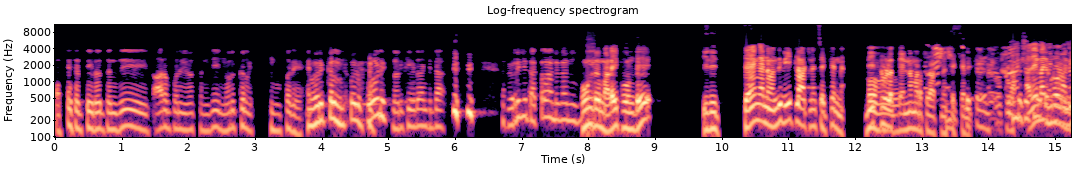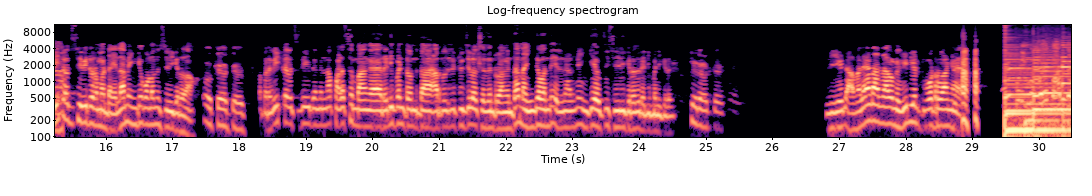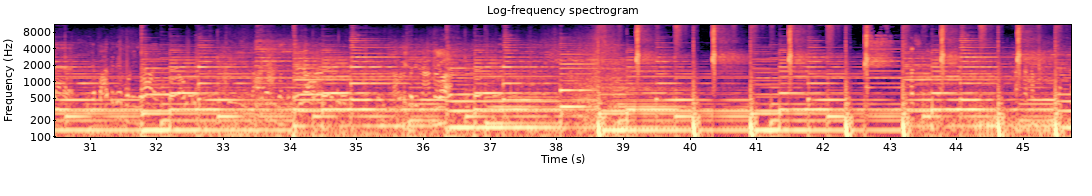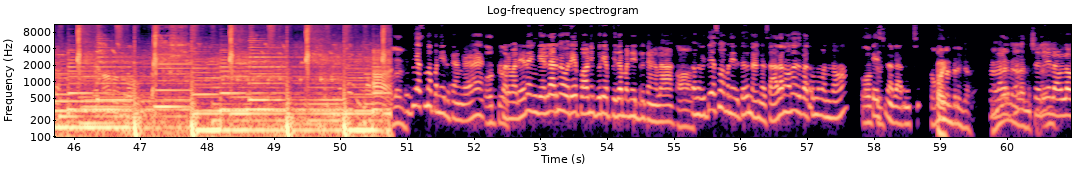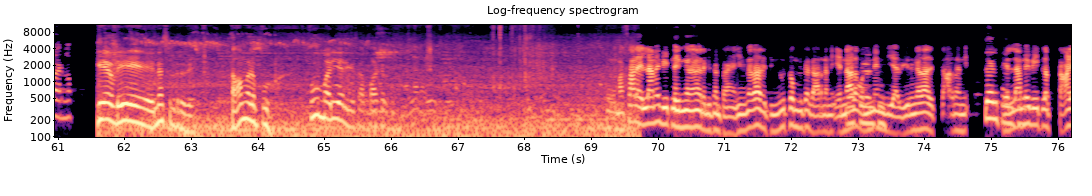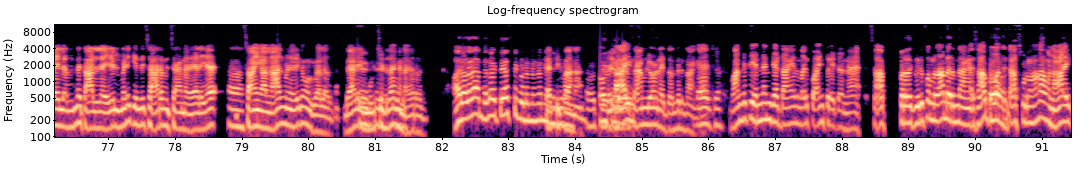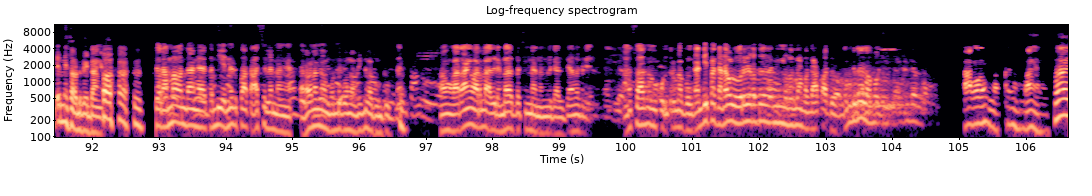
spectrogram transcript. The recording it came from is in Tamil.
சட்டை செட்டு இருபத்தஞ்சு ஆரம்பொருள் இருபத்தஞ்சு நொறுக்கல் முப்பது. நொறுக்கல் முப்பது போடு. நொறுக்கி விட வேண்டியதான் நொறுக்கி தட்டுற வேண்டியதான் நீ. பூண்டு மலை பூண்டு இது தேங்காய் எண்ணெய் வந்து வீட்டுல ஆட்டின செக்கெண்ணெய் வீட்டுல உள்ள தென்னை மரத்துல ஆட்டின செக்கெண்ணெய் அதே மாதிரி ப்ரோ நான் வீட்டுல வச்சு சீவிட்டு வர மாட்டேன். எல்லாமே இங்க கொண்டு வந்து சீவிக்கிறதா. ஓகே ஓகே அப்புறம் வீட்டுல வச்சு சீவிட்டு பழசும்பாங்க ரெடி பண்ணிட்டு வந்துட்டான் அறுபது ஃப்ரிட்ஜ்ல வச்சதுன்றாங்க தான் நான் இங்க வந்து எல்லாமே இங்கே வச்சு சீவிக்கிறது ரெடி பண்ணிக்கிறது. சரி ஓகே. விளையாடாத? அவங்க வீடியோ எடுத்து போட்டுருவாங்க. வித்தியாசமா பண்ணிருக்காங்க. பரவாயில்ல. ஏன்னா இங்க எல்லாருமே ஒரே பானிபூரி அப்படிதான் பண்ணிட்டு இருக்காங்களா அவங்க வித்தியாசமா பண்ணிருக்கிறது நாங்க சாதாரணமா தான் இது வரணும்னு வந்தோம். டேஸ்ட் நல்லா இருந்துச்சு. பெரிய லெவல்ல வரணும். இங்கே அப்படியே என்ன சொல்றது? தாமரை பூ. பூ மாதிரியே இருக்கு சார் பாக்கிறதுக்கு மசாலா எல்லாமே வீட்டுல இவங்க தான் ரெடி பண்றாங்க. இவங்கதான் அதுக்கு முழுக்க முழுக்க காரணமே. என்னால ஒண்ணுமே முடியாது. இவங்கதான் அதுக்கு காரணமே. எல்லாமே வீட்டுல காலையில இருந்து காலையில ஏழு மணிக்கு எந்திரிச்சு ஆரம்பிச்சாங்க வேலைய. சாயங்காலம் நாலு மணி வரைக்கும் உங்களுக்கு வேலை இருக்கும். வேலையை முடிச்சிட்டு தான் இங்க நகர்றது. அதனாலதான் அந்த அளவு டேஸ்ட் கொடுக்கணும்னு கண்டிப்பா. தாய் ஃபேமிலியோட நேத்து வந்திருந்தாங்க. வந்துட்டு என்னன்னு கேட்டாங்க இந்த மாதிரி பாயிண்ட் என்ன? சாப்பிடறதுக்கு விருப்பம் இல்லாம இருந்தாங்க. சாப்பிட்டு பார்த்து காசு கொடுக்கணும்னா அவங்க நாலு ஐட்டமே சாப்பிட்டு போயிட்டாங்க. அம்மா வந்தாங்க தம்பி என்னதுப்பா காசு இல்லைன்னாங்க பரவாயில்ல நான் கொண்டு போங்க அப்படின்னு கொண்டு போட்டேன் அவங்க வராங்க வரல. அது ரெண்டாவது பிரச்சனை தான் நம்மளுக்கு. அது தேவை கிடையாது. மனசாக நம்ம கொடுத்துருமா போதும். கண்டிப்பா கடவுள் ஒரு இடத்துல நீங்க நம்ம காப்பாற்றுவாங்க Bye.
